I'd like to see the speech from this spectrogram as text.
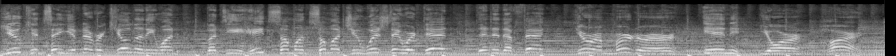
you can say you've never killed anyone, but do you hate someone so much you wish they were dead? Then, in effect, you're a murderer in your heart.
